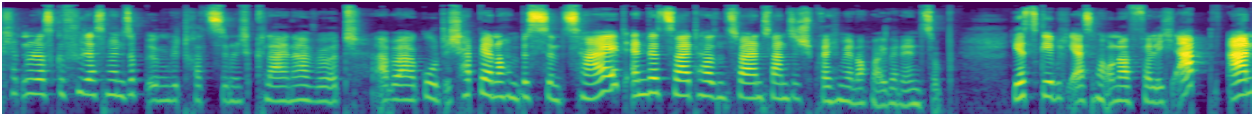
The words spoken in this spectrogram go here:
Ich habe nur das Gefühl, dass mein Sub irgendwie trotzdem nicht kleiner wird. Aber gut, ich habe ja noch ein bisschen Zeit. Ende 2022 sprechen wir nochmal über den Sub. Jetzt gebe ich erstmal unauffällig ab an.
